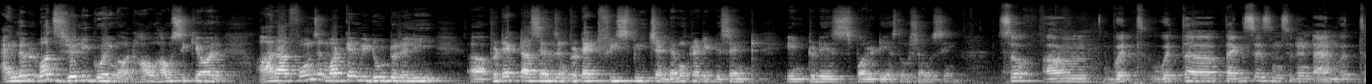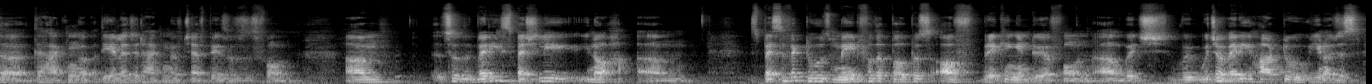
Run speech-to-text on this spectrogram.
angle. But what's really going on? How how secure are our phones, and what can we do to really uh, protect ourselves and protect free speech and democratic dissent in today's polity, as Torsha was saying. So, um, with with the Pegasus incident and with uh, the hacking, of, the alleged hacking of Jeff Bezos' phone, um, so very specially, you know, um, specific tools made for the purpose of breaking into your phone, uh, which which are very hard to, you know, just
